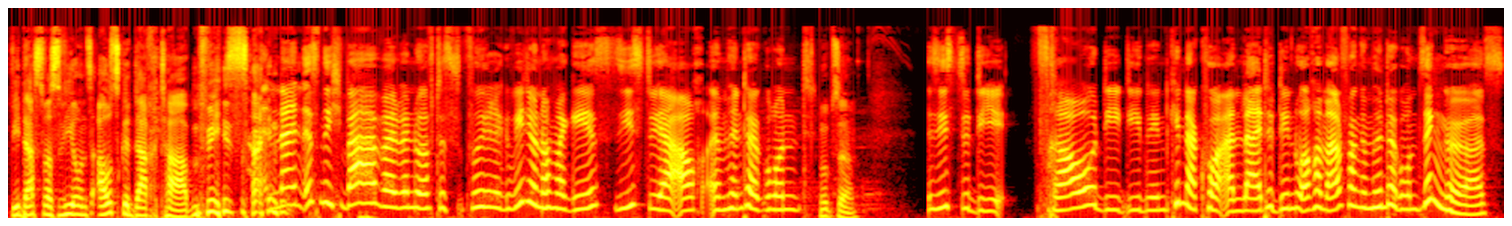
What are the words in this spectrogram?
wie das, was wir uns ausgedacht haben, wie es sein Nein, ist nicht wahr, weil wenn du auf das vorherige Video nochmal gehst, siehst du ja auch im Hintergrund, Upsa. siehst du die Frau, die, die den Kinderchor anleitet, den du auch am Anfang im Hintergrund singen hörst.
